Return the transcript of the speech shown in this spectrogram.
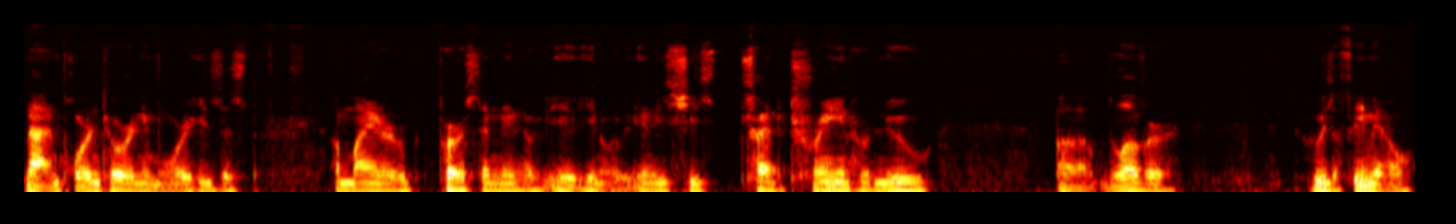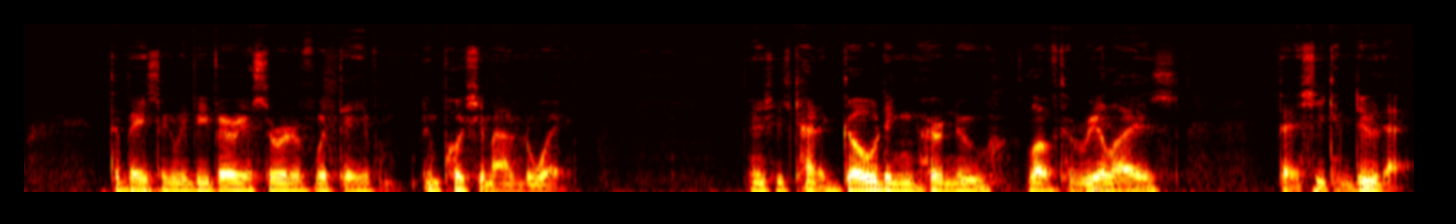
not important to her anymore. He's just a minor person, you know, you know, and she's trying to train her new uh, lover, who's a female, to basically be very assertive with Dave and push him out of the way. And she's kind of goading her new love to realize that she can do that.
